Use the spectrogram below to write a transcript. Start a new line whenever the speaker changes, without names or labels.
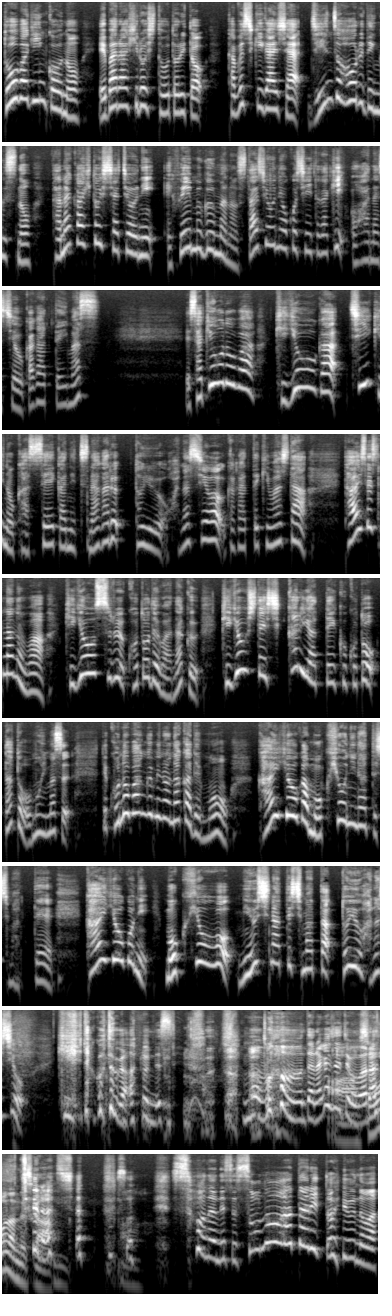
東和銀行の江原博頭取と株式会社ジーンズホールディングスの田中仁社長に FM 群馬のスタジオにお越しいただきお話を伺っています。先ほどは企業が地域の活性化につながるというお話を伺ってきました。大切なのは起業することではなく起業してしっかりやっていくことだと思います。でこの番組の中でも開業が目標になってしまって開業後に目標を見失ってしまったという話を聞いたことがあるんです。もうもう田中社長笑ってらっしゃる。そうそうなんです。そのあたりというのは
